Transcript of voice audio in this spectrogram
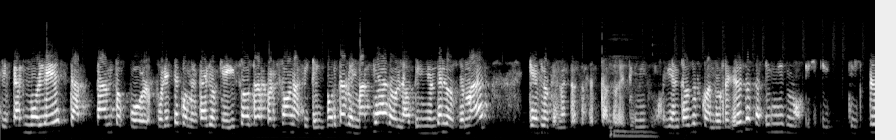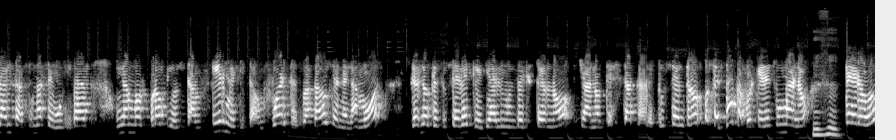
si estás molesta tanto por, por este comentario que hizo otra persona, si te importa demasiado la opinión de los demás, ¿qué es lo que no estás aceptando de ti mismo? Y entonces cuando regresas a ti mismo y, y, y plantas una seguridad, un amor propio tan firmes y tan fuertes, basados en el amor, ¿Qué es lo que sucede? Que ya el mundo externo ya no te saca de tu centro, o te saca porque eres humano, pero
